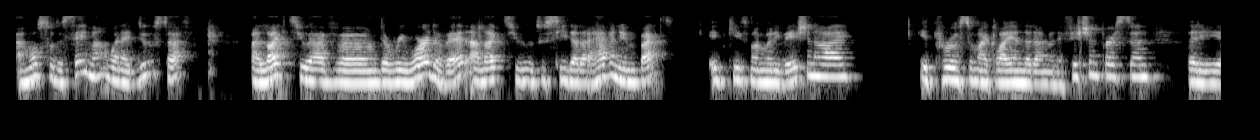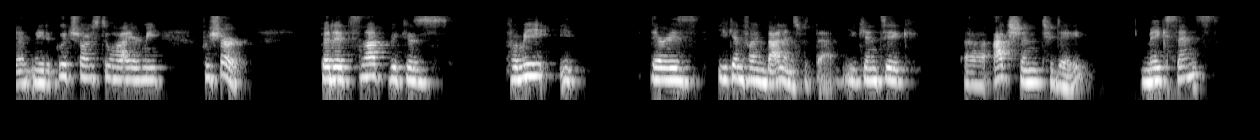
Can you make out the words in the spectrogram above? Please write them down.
i'm also the same huh? when i do stuff i like to have uh, the reward of it. I like to to see that i have an impact. It keeps my motivation high. It proves to my client that i'm an efficient person that he made a good choice to hire me for sure. But it's not because for me, there is you can find balance with that. You can take uh, action today, make sense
